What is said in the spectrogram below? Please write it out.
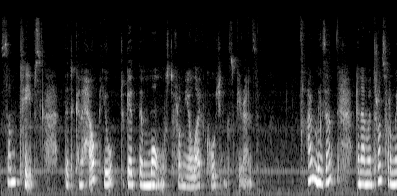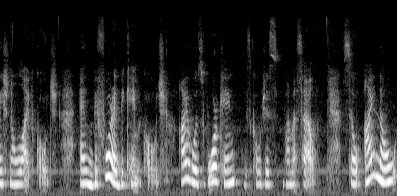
some tips that can help you to get the most from your life coaching experience. I'm Lisa and I'm a transformational life coach. And before I became a coach, I was working with coaches by myself. So I know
